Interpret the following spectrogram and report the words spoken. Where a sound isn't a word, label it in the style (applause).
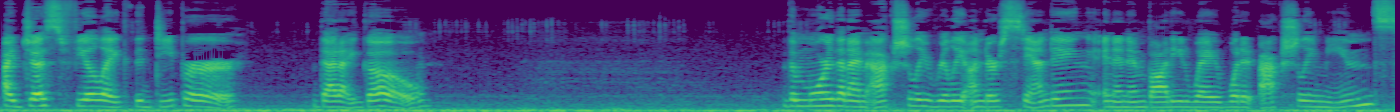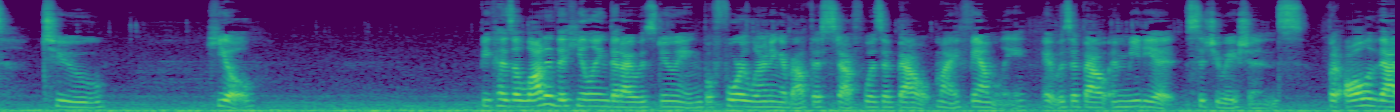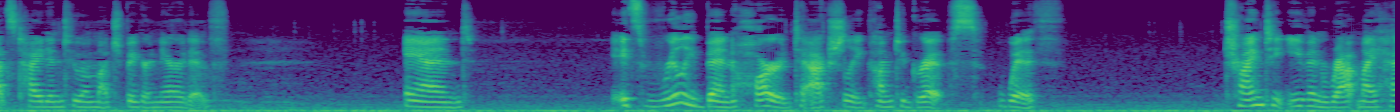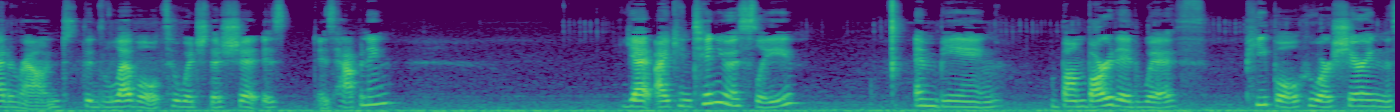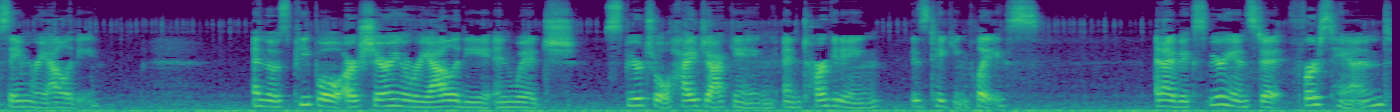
I just feel like the deeper that I go, the more that I'm actually really understanding in an embodied way what it actually means to heal. Because a lot of the healing that I was doing before learning about this stuff was about my family, it was about immediate situations. But all of that's tied into a much bigger narrative. And it's really been hard to actually come to grips with trying to even wrap my head around the level to which this shit is is happening yet i continuously am being bombarded with people who are sharing the same reality and those people are sharing a reality in which spiritual hijacking and targeting is taking place. And I've experienced it firsthand,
